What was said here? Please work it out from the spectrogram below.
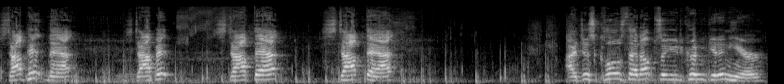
Stop hitting that. Stop it. Stop that. Stop that. I just closed that up so you couldn't get in here.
